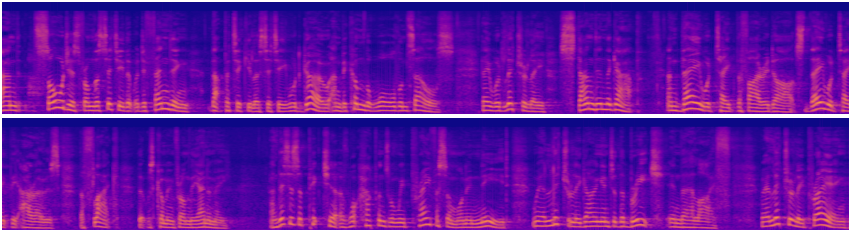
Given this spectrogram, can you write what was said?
And soldiers from the city that were defending that particular city would go and become the wall themselves. They would literally stand in the gap and they would take the fiery darts, they would take the arrows, the flak that was coming from the enemy. And this is a picture of what happens when we pray for someone in need. We're literally going into the breach in their life. We're literally praying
